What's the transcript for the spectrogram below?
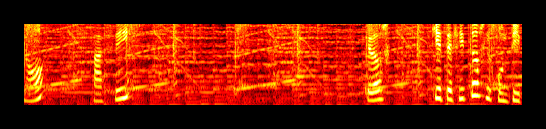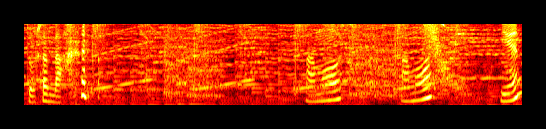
No. Así. Quedaos quietecitos y juntitos, anda. vamos. Vamos. Bien.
